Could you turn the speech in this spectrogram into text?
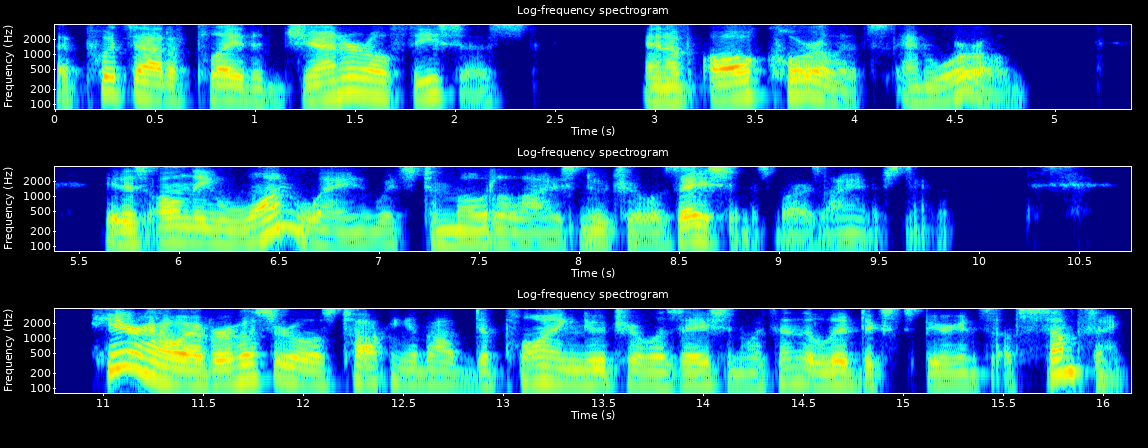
that puts out of play the general thesis and of all correlates and world it is only one way in which to modalize neutralization, as far as I understand it. Here, however, Husserl is talking about deploying neutralization within the lived experience of something,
